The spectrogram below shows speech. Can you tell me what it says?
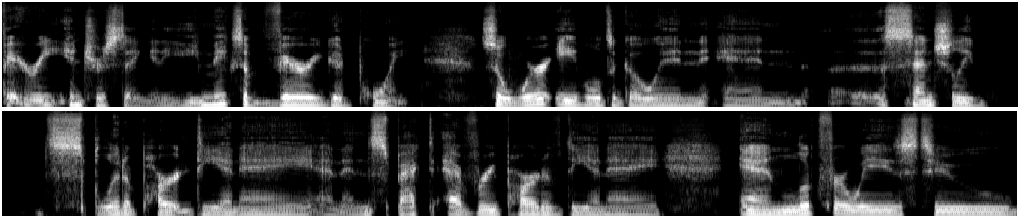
very interesting, and he makes a very good point. So, we're able to go in and uh, essentially split apart DNA and inspect every part of DNA and look for ways to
